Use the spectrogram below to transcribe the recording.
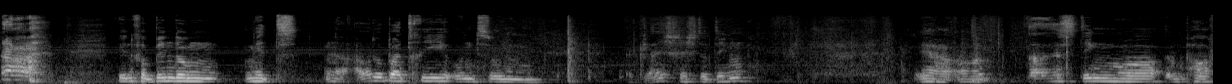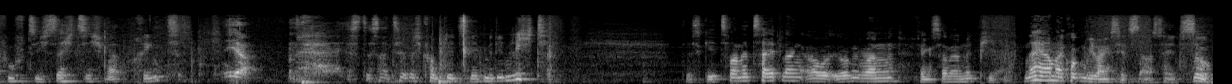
äh, in Verbindung mit einer Autobatterie und so einem Gleichrichter-Ding. Ja, aber da das Ding nur ein paar 50, 60 Watt bringt, ja, ist das natürlich kompliziert mit dem Licht. Das geht zwar eine Zeit lang, aber irgendwann fängt es dann an mit Piepen. Naja, mal gucken, wie lange es jetzt aushält. So,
